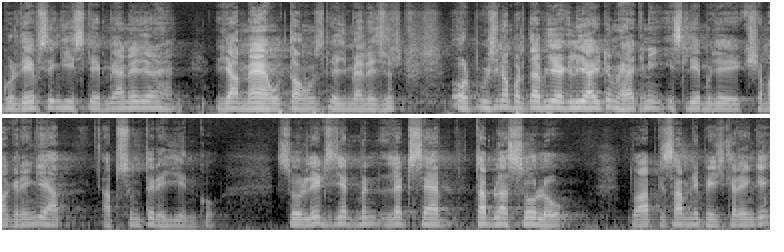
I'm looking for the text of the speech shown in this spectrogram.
गुरुदेव सिंह ही स्टेज मैनेजर हैं, या मैं होता हूँ स्टेज मैनेजर और पूछना पड़ता भी अगली आइटम है कि नहीं? इसलिए मुझे क्षमा करेंगे, आप आप सुनते रहिए इनको। So let's gentleman let's have tabla solo तो आपके सामने पेश करेंगे,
